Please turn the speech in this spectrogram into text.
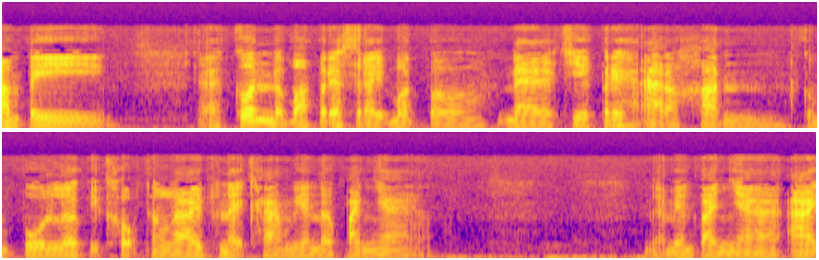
អំពីគុណរបស់ព្រះស្រីបុត្រពដែលជាព្រះអរហន្តកម្ពូលលើភិក្ខុទាំងឡាយផ្នែកខាងមាននៅបញ្ញាដែលមានបញ្ញាអាច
